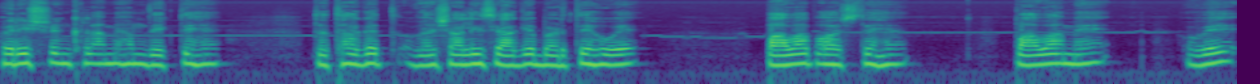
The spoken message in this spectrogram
फिर इस श्रृंखला में हम देखते हैं, तथागत वैशाली से आगे बढ़ते हुए पावा पहुँचते हैं। पावा में वे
